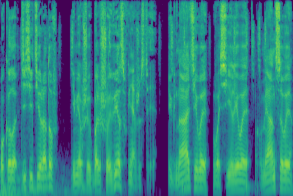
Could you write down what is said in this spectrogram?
около десяти родов, имевших большой вес в княжестве. Игнатьевы, Васильевы, Румянцевы.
